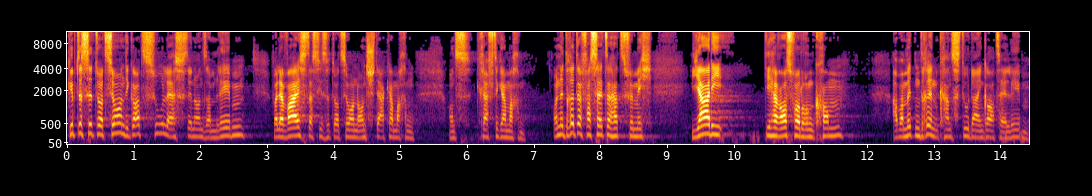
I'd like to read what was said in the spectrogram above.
gibt es Situationen, die Gott zulässt in unserem Leben, weil er weiß, dass die Situationen uns stärker machen, uns kräftiger machen. Und eine dritte Facette hat für mich, ja, die, die Herausforderungen kommen, aber mittendrin kannst du deinen Gott erleben.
